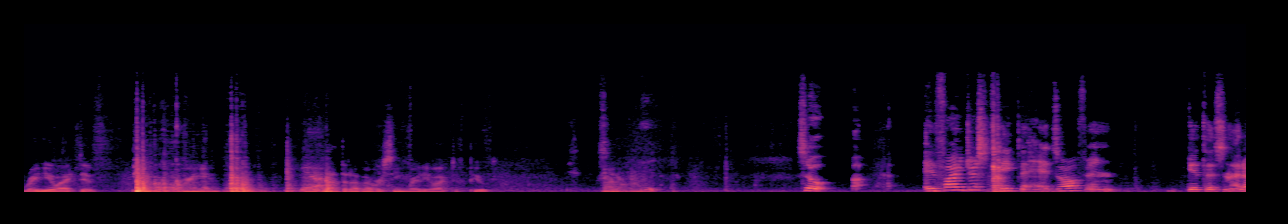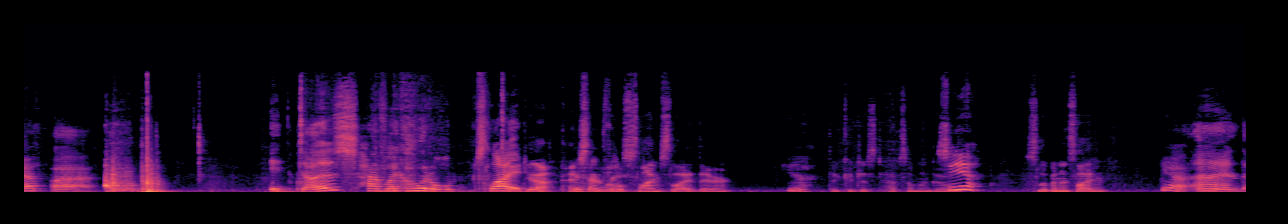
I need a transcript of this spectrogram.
radioactive pink green. Yeah. Not that I've ever seen radioactive puke. I don't know. So, uh, if I just take the heads off and get this net up, uh, it does have like a little slide. Yeah, kind of a little slime slide there. Yeah. They could just have someone go So yeah, slipping and sliding. yeah, and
